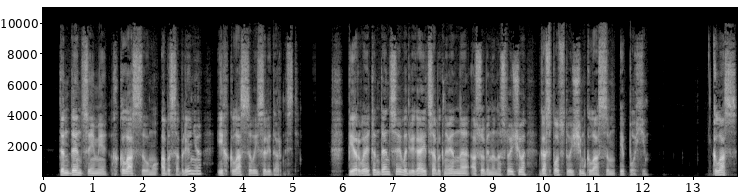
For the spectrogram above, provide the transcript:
– тенденциями к классовому обособлению и к классовой солидарности. Первая тенденция выдвигается обыкновенно особенно настойчиво господствующим классом эпохи. Класс,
